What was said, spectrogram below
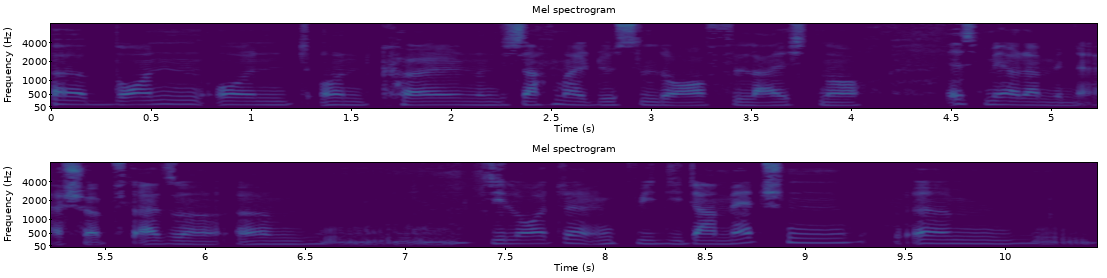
äh, Bonn und, und Köln und ich sag mal Düsseldorf vielleicht noch, ist mehr oder minder erschöpft. Also ähm, die Leute irgendwie, die da matchen, ähm,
